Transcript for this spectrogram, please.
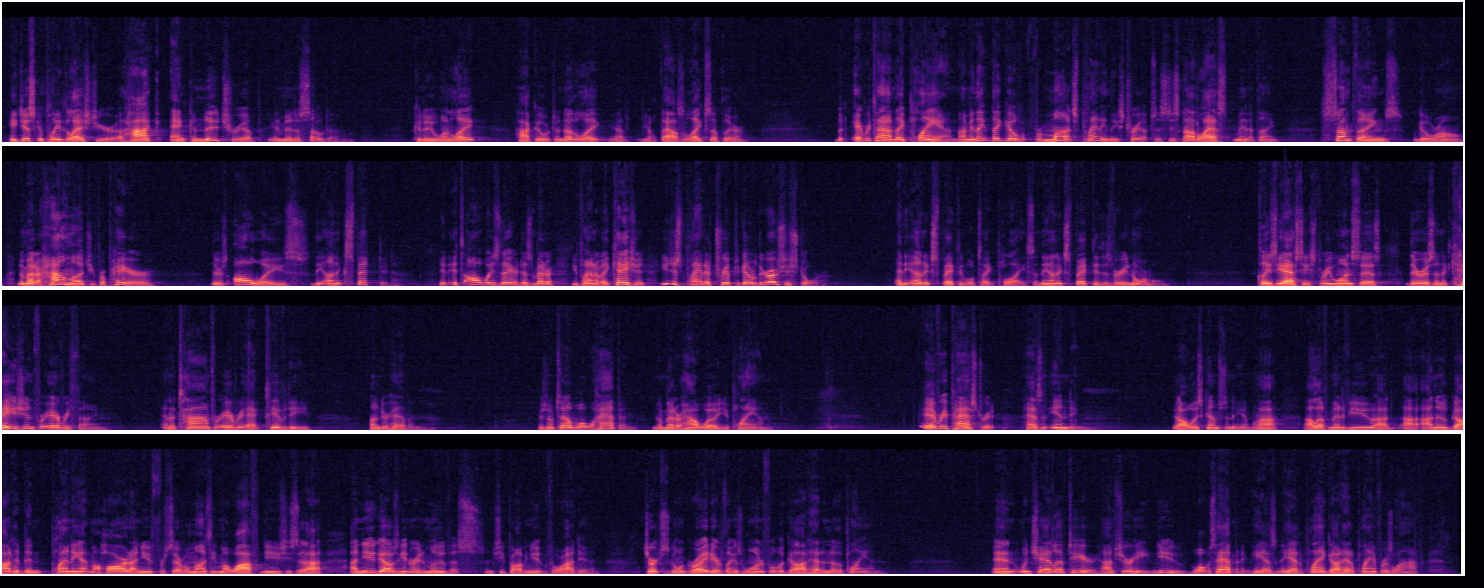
He just completed last year a hike and canoe trip in Minnesota. Canoe one lake, hike over to another lake, you know, you know thousand lakes up there. But every time they plan, I mean, they, they go for months planning these trips. It's just not a last minute thing some things go wrong. No matter how much you prepare, there's always the unexpected. It, it's always there. It doesn't matter. You plan a vacation, you just plan a trip to go to the grocery store. And the unexpected will take place. And the unexpected is very normal. Ecclesiastes 3:1 says, There is an occasion for everything, and a time for every activity under heaven. There's no telling what will happen, no matter how well you plan. Every pastorate has an ending. It always comes to an end. When I, I left Meadowview, I, I, I knew God had been planning it in my heart. I knew for several months. Even my wife knew. She said, I, I knew God was getting ready to move us. And she probably knew it before I did. Church was going great. Everything was wonderful, but God had another plan. And when Chad left here, I'm sure he knew what was happening. He, has, he had a plan. God had a plan for his life.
